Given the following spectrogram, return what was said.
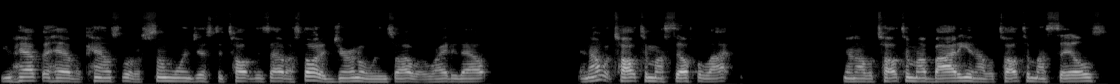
You have to have a counselor or someone just to talk this out. I started journaling, so I would write it out, and I would talk to myself a lot and I would talk to my body and I would talk to my cells.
